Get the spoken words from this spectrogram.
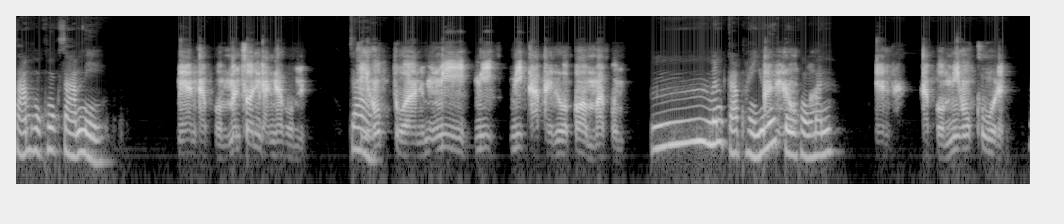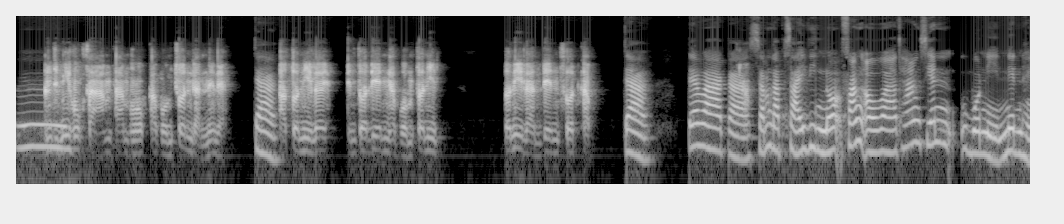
สามหกหกสามนี่ แมนครับ ผมมันส้นกันครับผมจ้าที่หกตัวนี่มันมีมีมีกลับให้รัวพร้อมครับผมอืม มันกลับให้อยู่ในตัวของมัน แมนครับผมมีหกคู่เลยอืมมันจะมีหกสามสามหกครับผมชนกันนี่แหละจ้าเอาตัวนี้เลย เป็นตัวเด่นครับผมตัวนี้ ตัวนี้แหละเด่นสุดครับ จ้า แต่ว่ากะสำหรับสายวิ่งเนาะฟังเอาว่าทางเซียนอุบลนี่เน้นให้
